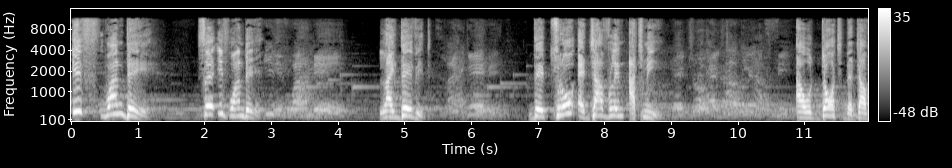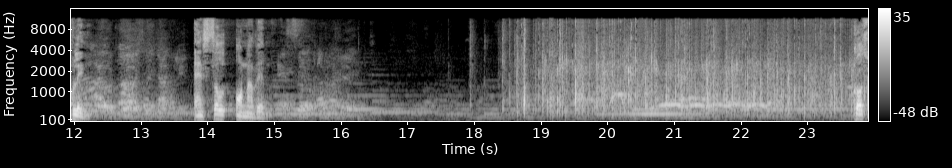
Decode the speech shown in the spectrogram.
If one day, say, if one day, if one day like David, like David they throw a javelin at me, they throw a javelin at me, I will dodge the javelin and still honor them. Because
